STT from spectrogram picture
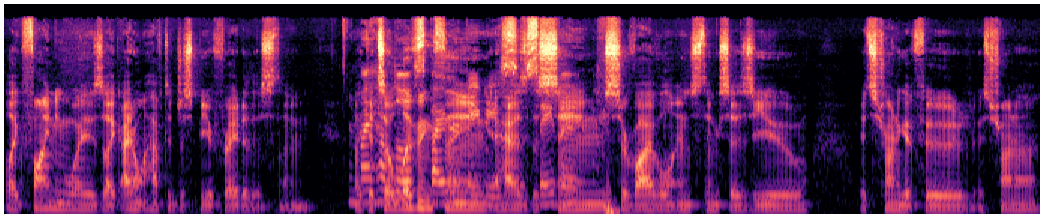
Like finding ways like I don't have to just be afraid of this thing. It like it's a living thing. It has the save it. same survival instincts as you. It's trying to get food. It's trying to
